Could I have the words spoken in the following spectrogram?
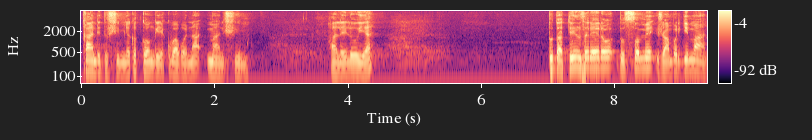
kandi dushimye ko twongeye kubabona imana ishimwe. Haleluya tudatinze rero dusome ijambo ry'imana.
